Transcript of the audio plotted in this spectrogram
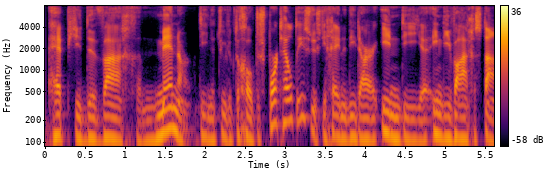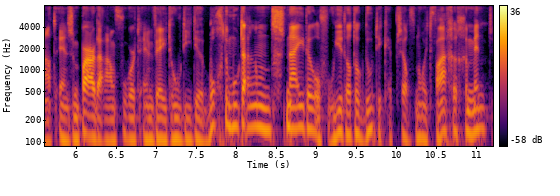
heb je de wagenmenner, die natuurlijk de grote sportheld is. Dus diegene die daar in die, uh, in die wagen staat en zijn paarden aanvoert en weet hoe die de bochten moet aansnijden. Of hoe je dat ook doet. Ik heb zelf nooit wagen gemend.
